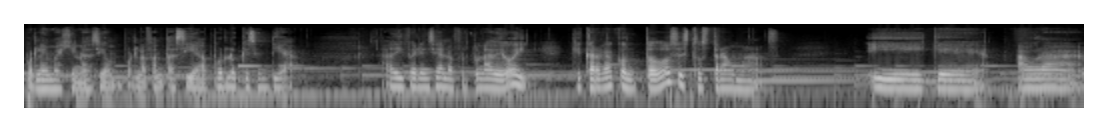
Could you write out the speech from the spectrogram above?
por la imaginación, por la fantasía, por lo que sentía. A diferencia de la fortuna de hoy, que carga con todos estos traumas y que ahora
